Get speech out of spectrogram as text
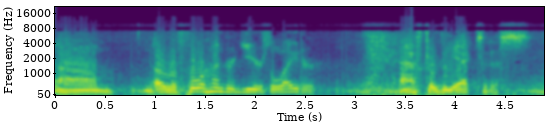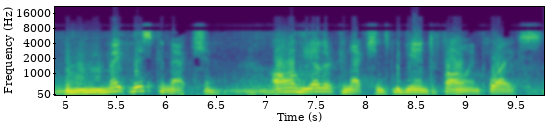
um, over 400 years later after the Exodus. And when you make this connection, all the other connections begin to fall in place.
